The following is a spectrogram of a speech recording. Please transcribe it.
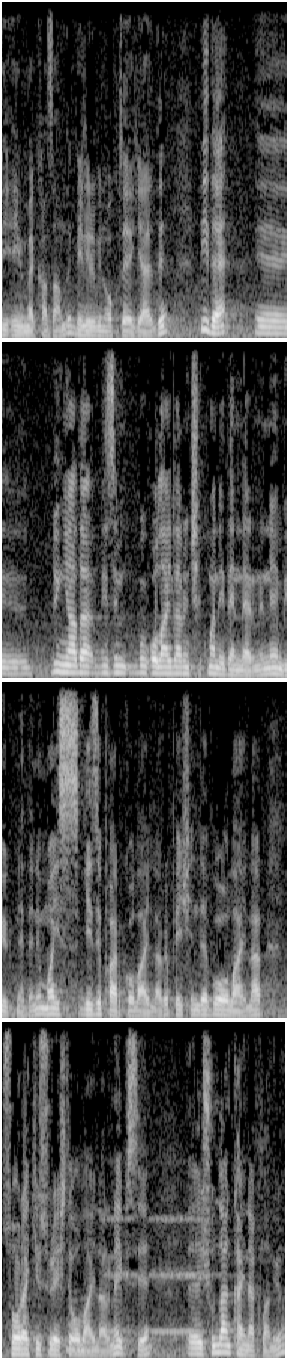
bir evime kazandı, belirli bir noktaya geldi. Bir de e, dünyada bizim bu olayların çıkma nedenlerinin en büyük nedeni Mayıs Gezi Parkı olayları, peşinde bu olaylar, sonraki süreçte olayların hepsi e, şundan kaynaklanıyor.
